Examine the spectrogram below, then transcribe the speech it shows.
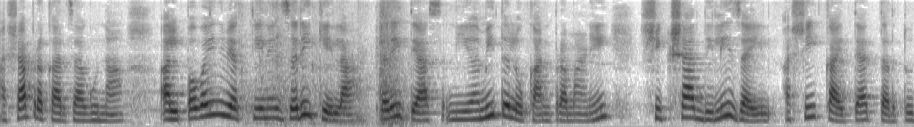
अशा प्रकारचा गुन्हा अल्पवयीन व्यक्तीने जरी केला तरी त्यास नियमित लोकांप्रमाणे शिक्षा दिली जाईल अशी कायद्यात तरतूद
